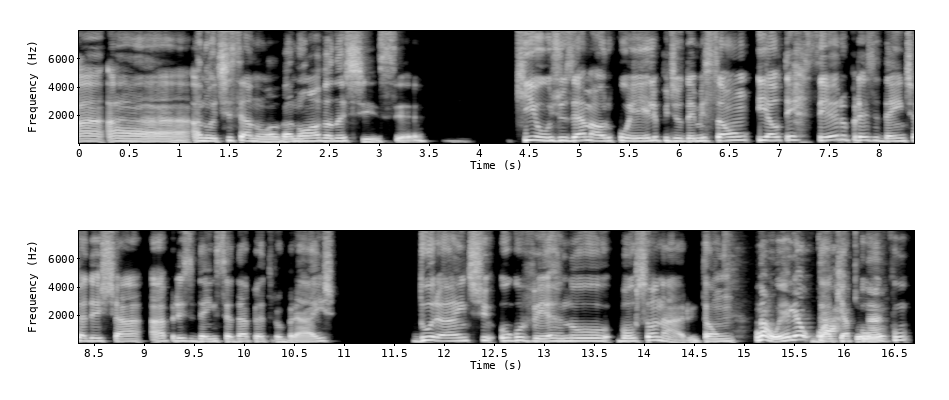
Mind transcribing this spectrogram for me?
a, a, a notícia nova, a nova notícia? que o José Mauro Coelho pediu demissão e é o terceiro presidente a deixar a presidência da Petrobras durante o governo Bolsonaro. Então, não, ele é o quarto, daqui a né? pouco, né?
